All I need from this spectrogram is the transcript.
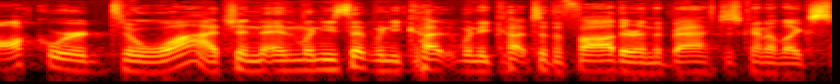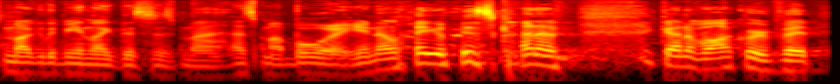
awkward to watch. And and when you said when you cut when you cut to the father in the bath, just kind of like smugly being like, "This is my that's my boy," you know, like it was kind of kind of awkward. But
